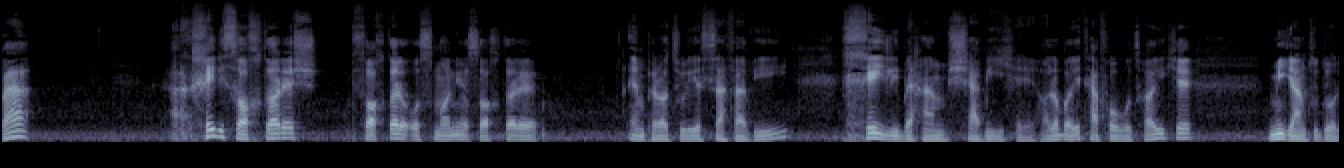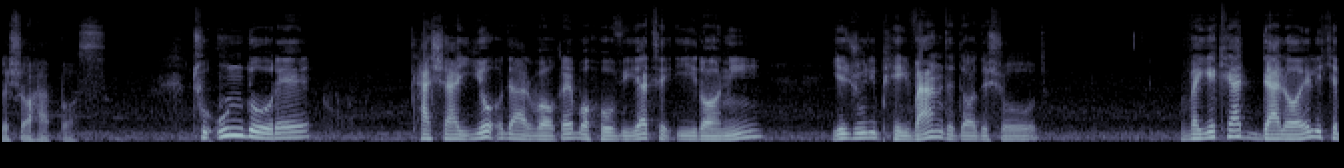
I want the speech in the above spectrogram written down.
و خیلی ساختارش ساختار عثمانی و ساختار امپراتوری صفوی خیلی به هم شبیه حالا با یه تفاوت هایی که میگم تو دوره شاه عباس. تو اون دوره تشیع در واقع با هویت ایرانی یه جوری پیوند داده شد و یکی از دلایلی که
